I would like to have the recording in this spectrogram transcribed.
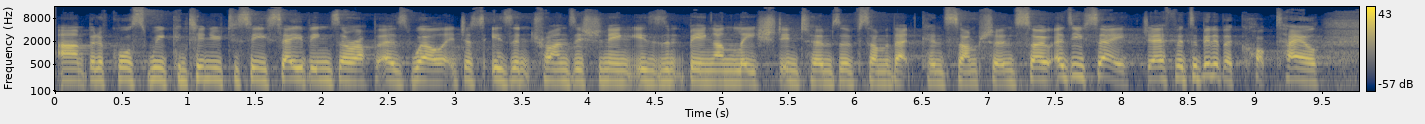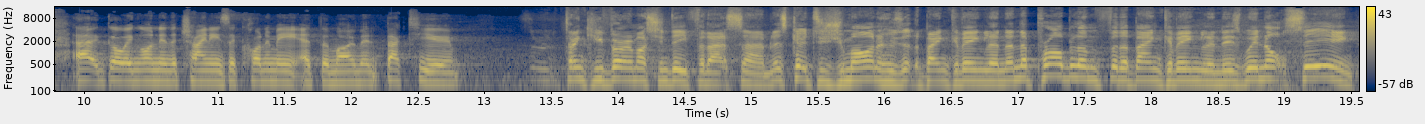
Um, but of course, we continue to see savings are up as well. It just isn't transitioning, isn't being unleashed in terms of some of that consumption. So, as you say, Geoff, it's a bit of a cocktail uh, going on in the Chinese economy at the moment. Back to you. Thank you very much indeed for that, Sam. Let's go to Joumanna, who's at the Bank of England. And the problem for the Bank of England is we're not seeing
